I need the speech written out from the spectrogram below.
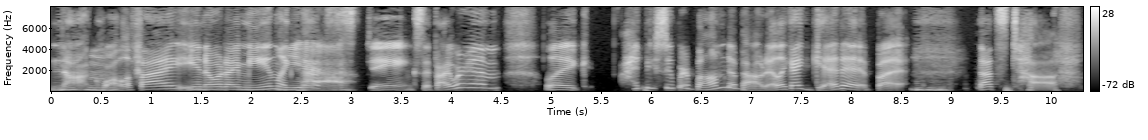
not Mhm. qualify. You know what I mean? Like Yeah. that stinks. If I were him, like I'd be super bummed about it. Like I get it, but that's tough.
